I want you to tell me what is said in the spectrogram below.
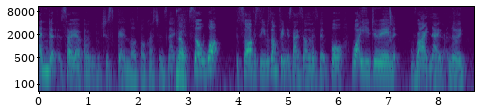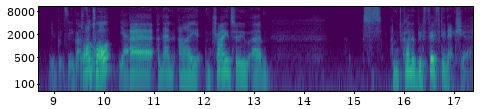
And uh, sorry, I- I'm just getting loads more questions now. No. So what? So obviously you was on Phoenix Nights and all the rest of it. But what are you doing right now? No, you've got, so you've got. So I'm on tour tour. Yeah. Uh, and then I am trying to. Um, s- I'm going to be 50 next year.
